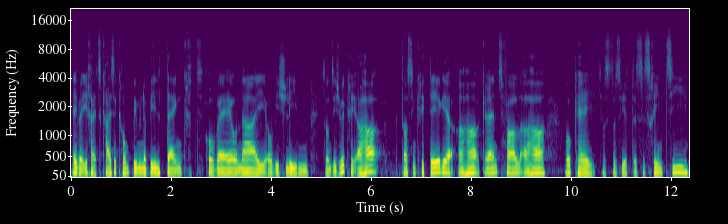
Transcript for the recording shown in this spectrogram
Eben, ich habe jetzt keine Sekunde bei einem Bild gedacht, oh weh, oh nein, oh wie schlimm, sondern es ist wirklich, aha, das sind Kriterien, aha, Grenzfall, aha, okay, das, das wird das ein Kind sein.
